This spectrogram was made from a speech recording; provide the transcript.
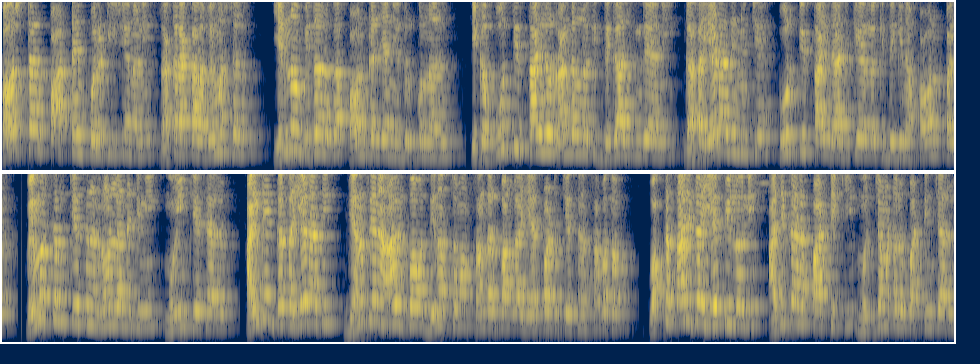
Power star part time politician అని రకరకాల విమర్శలు ఎన్నో విధాలుగా పవన్ కళ్యాణ్ ఎదుర్కొన్నారు. ఇక పూర్తి స్థాయిలో రంగంలోకి దిగాల్సిందే అని గత ఏడాది నుంచే పూర్తి స్థాయి రాజకీయాల్లోకి దిగిన పవన్ పై విమర్శలు చేసిన నోళ్ళన్నిటినీ మోయించేశారు. అయితే గత ఏడాది జనసేన ఆవిర్భావ దినోత్సవం సందర్భంగా ఏర్పాటు చేసిన సభతో ఒక్కసారిగా ఏపీలోని అధికార పార్టీకి ముచ్చెమటలు పట్టించారు.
